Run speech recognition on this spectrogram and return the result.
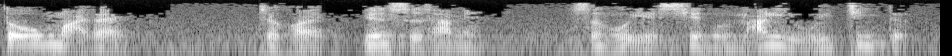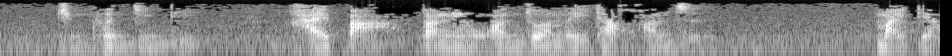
都买在这块原石上面，生活也陷入难以为继的窘困境地，还把当年王庄的一套房子。卖掉，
